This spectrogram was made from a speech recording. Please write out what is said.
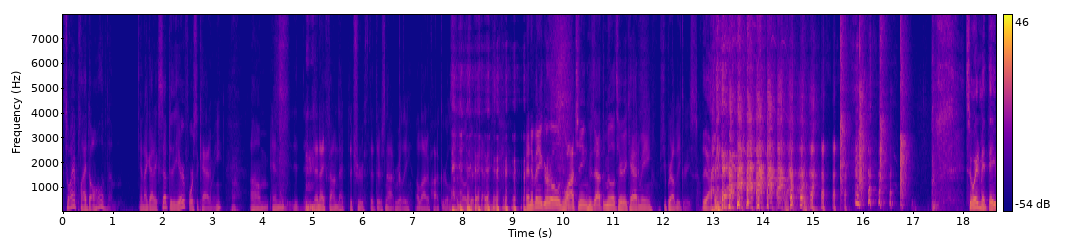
So I applied to all of them and I got accepted to the Air Force Academy. Um, and, it- and then I found that the truth that there's not really a lot of hot girls in military academies. and if any girl is watching who's at the military academy, she probably agrees. Yeah. so wait a minute. They,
